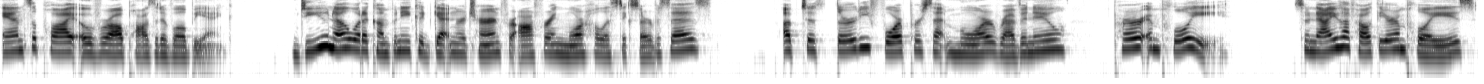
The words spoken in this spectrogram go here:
and supply overall positive well being. Do you know what a company could get in return for offering more holistic services? Up to 34% more revenue per employee. So now you have healthier employees,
